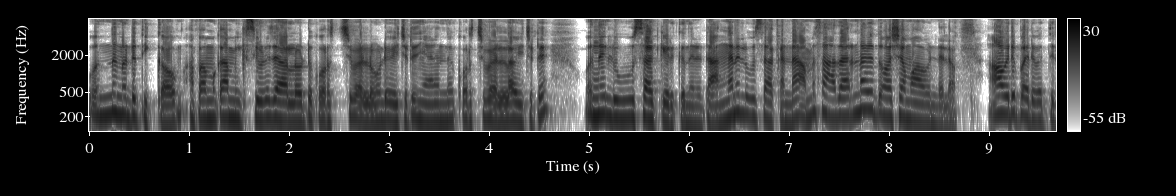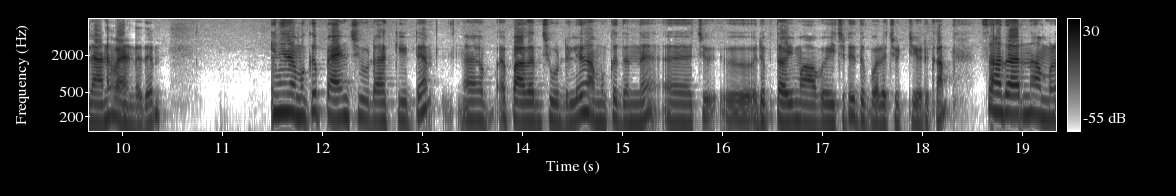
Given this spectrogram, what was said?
ഒന്നും ഇങ്ങോട്ട് തിക്കാവും. അപ്പോൾ നമുക്ക് ആ മിക്സിയുടെ ജാറിലോട്ട് കുറച്ച് വെള്ളം കൂടി ഒഴിച്ചിട്ട് ഞാനൊന്ന് കുറച്ച് വെള്ളം ഒഴിച്ചിട്ട് ഒന്ന് ലൂസാക്കി എടുക്കുന്നുണ്ട് അങ്ങനെ ലൂസാക്കണ്ട. നമ്മൾ സാധാരണ ഒരു ദോശ മാവുണ്ടല്ലോ. ആ ഒരു പരുവത്തിലാണ് വേണ്ടത്. ഇനി നമുക്ക് പാൻ ചൂടാക്കിയിട്ട് പാകം ചൂടിൽ നമുക്കിതൊന്ന് ഒരു തവി മാവ് ഒഴിച്ചിട്ട് ഇതുപോലെ ചുറ്റിയെടുക്കാം. സാധാരണ നമ്മൾ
